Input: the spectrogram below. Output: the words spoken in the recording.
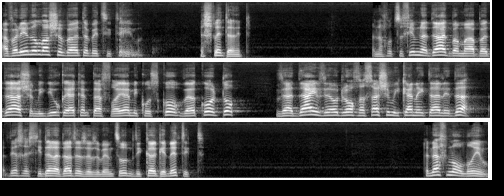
אבל אם נאמר שבעיית הביצית אימה, איך לדעת? אנחנו צריכים לדעת במעבדה שבדיוק היה כאן את ההפריה מיקרוסקופ והכל טוב, ועדיין זה עוד לא הוכחה שמכאן הייתה הלידה. הדרך היחידה לדעת את זה זה באמצעות בדיקה גנטית. אנחנו אומרים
